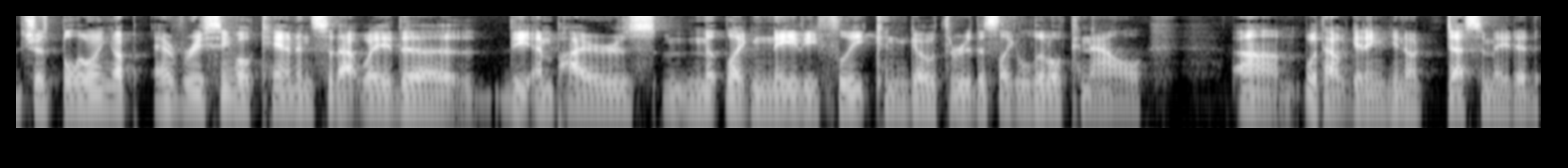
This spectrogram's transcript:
just blowing up every single cannon so that way the the empire's like navy fleet can go through this like little canal um without getting you know decimated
